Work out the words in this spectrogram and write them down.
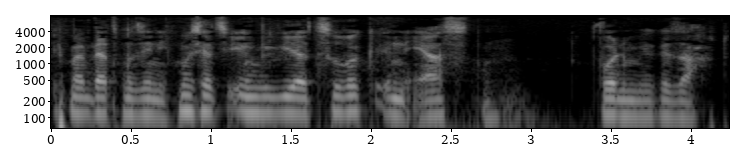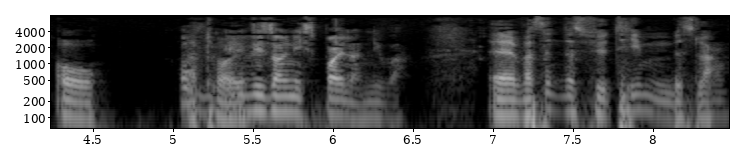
ich meine, werd's mal sehen. Ich muss jetzt irgendwie wieder zurück in den ersten. Wurde mir gesagt. Oh. Na toll. Wir sollen nicht spoilern, lieber. Äh, was sind das für Themen bislang?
